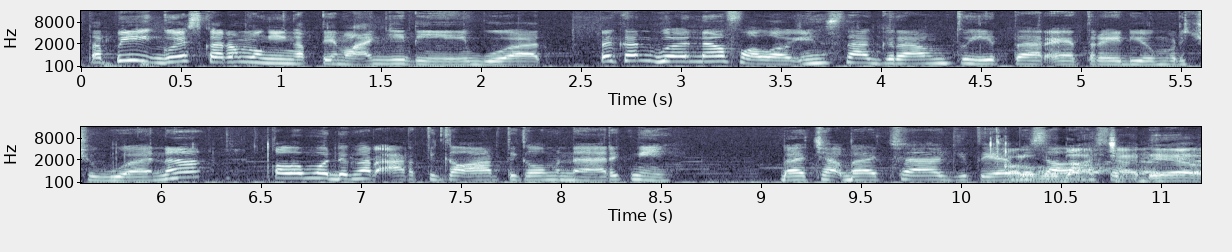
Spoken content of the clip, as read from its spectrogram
Tapi gue sekarang mau ngingetin lagi nih buat rekan Buana follow Instagram, Twitter @radiomercubuana. Kalau mau dengar artikel-artikel menarik nih, baca-baca gitu ya kalau bisa mau baca. Del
